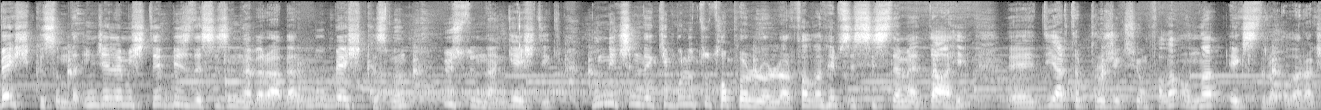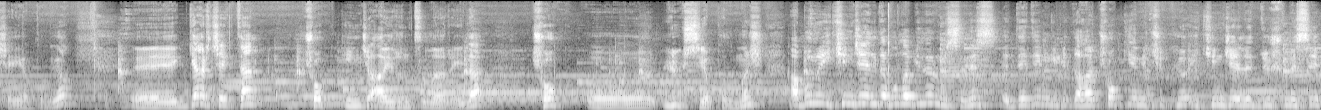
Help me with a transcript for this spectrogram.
5 kısımda incelemişti. Biz de sizinle beraber bu 5 kısmın üstünden geçtik. Bunun içindeki Bluetooth hoparlörler falan hepsi sisteme dahil. Ee, diğer tabi projeksiyon falan onlar ekstra olarak şey yapılıyor. Ee, gerçekten çok ince ayrıntılarıyla çok e, lüks yapılmış. Ha bunu ikinci elde bulabilir misiniz? E, dediğim gibi daha çok yeni çıkıyor. İkinci ele düşmesi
